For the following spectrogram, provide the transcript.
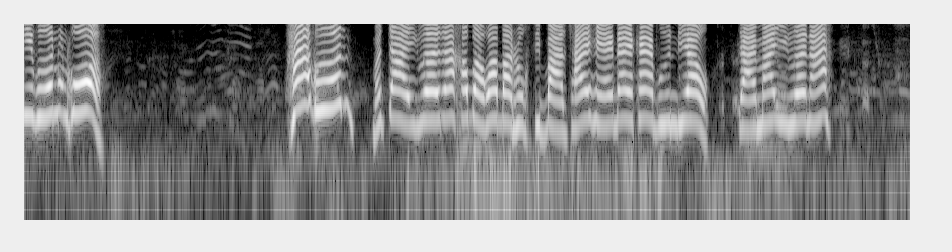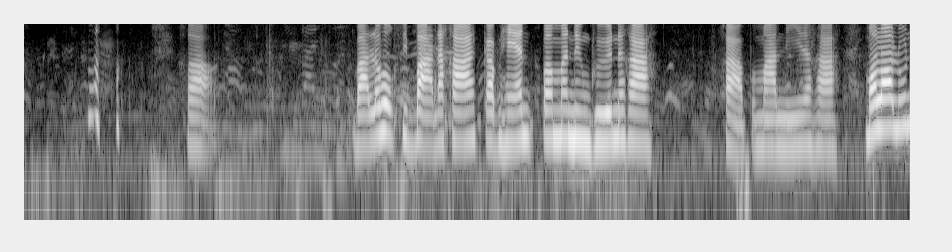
กี่พื้นคุณครูห้าพื้นมาจ่ายอีกเลยนะเขาบอกว่าบาทหกสิบาทใช้แฮได้แค่พื้นเดียว จ่ายมาอีกเลยนะค่ะบาทละหกสิบาทนะคะ กับแฮนประมาณหนึ่งพื้นนะคะ ค่ะประมาณนี้นะคะ มารอลุ้น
